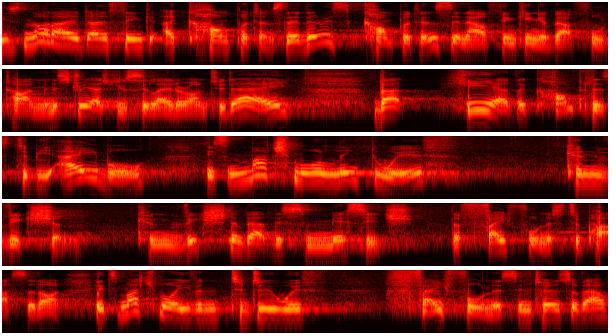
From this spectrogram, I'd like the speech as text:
is not, I don't think, a competence. There, there is competence in our thinking about full time ministry, as you see later on today, but here the competence to be able is much more linked with conviction. Conviction about this message, the faithfulness to pass it on. It's much more even to do with faithfulness in terms of our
